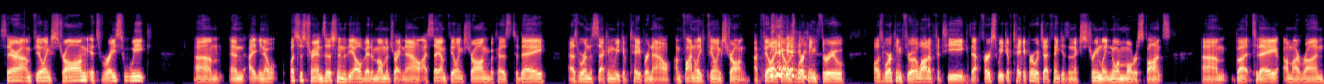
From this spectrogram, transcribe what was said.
Sarah, I'm feeling strong. It's race week um, and I, you know, let's just transition into the elevated moments right now. I say I'm feeling strong because today, as we're in the second week of taper now, I'm finally feeling strong. I feel like I was working through, I was working through a lot of fatigue that first week of taper, which I think is an extremely normal response. Um, but today on my run,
